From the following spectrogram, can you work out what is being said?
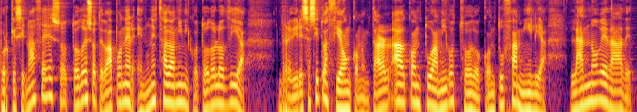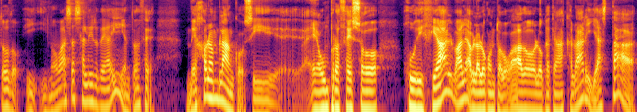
Porque si no haces eso, todo eso te va a poner en un estado anímico todos los días, revivir esa situación, comentar con tus amigos todo, con tu familia, las novedades, todo, y, no vas a salir de ahí. Entonces, déjalo en blanco. Si eh, es un proceso judicial, ¿vale? Háblalo con tu abogado, lo que tengas que hablar y ya está.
